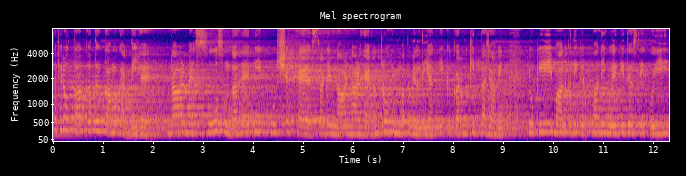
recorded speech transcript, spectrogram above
ਤਾਂ ਫਿਰ ਉਹ ਤਾਕਤ ਕੰਮ ਕਰਦੀ ਹੈ। ਨਾਲ ਮਹਿਸੂਸ ਹੁੰਦਾ ਹੈ ਕਿ ਕੁਝ ਹੈ, ਸਾਡੇ ਨਾਲ ਨਾਲ ਹੈ, ਅੰਦਰੋਂ ਹਿੰਮਤ ਮਿਲਦੀ ਆ ਕਿ ਇੱਕ ਕਰਮ ਕੀਤਾ ਜਾਵੇ। ਕਿਉਂਕਿ ਮਾਲਕ ਦੀ ਕਿਰਪਾ ਨਹੀਂ ਹੋਏਗੀ ਤੇ ਅਸੀਂ ਕੋਈ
